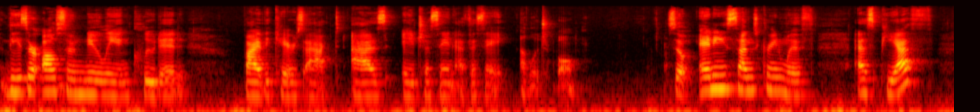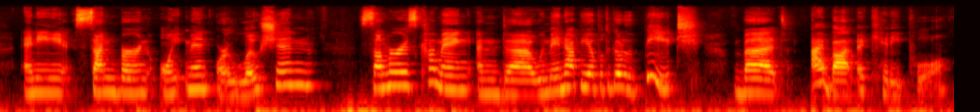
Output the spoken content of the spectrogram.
These are also newly included by the CARES Act as HSA and FSA eligible. So any sunscreen with SPF, any sunburn ointment or lotion. Summer is coming and uh, we may not be able to go to the beach, but I bought a kiddie pool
